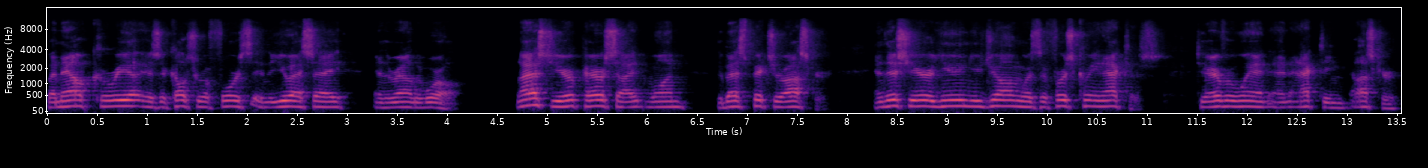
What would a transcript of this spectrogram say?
but now Korea is a cultural force in the USA and around the world. Last year, Parasite won the Best Picture Oscar. And this year, Youn Yuh-jung was the first Korean actress to ever win an acting Oscar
